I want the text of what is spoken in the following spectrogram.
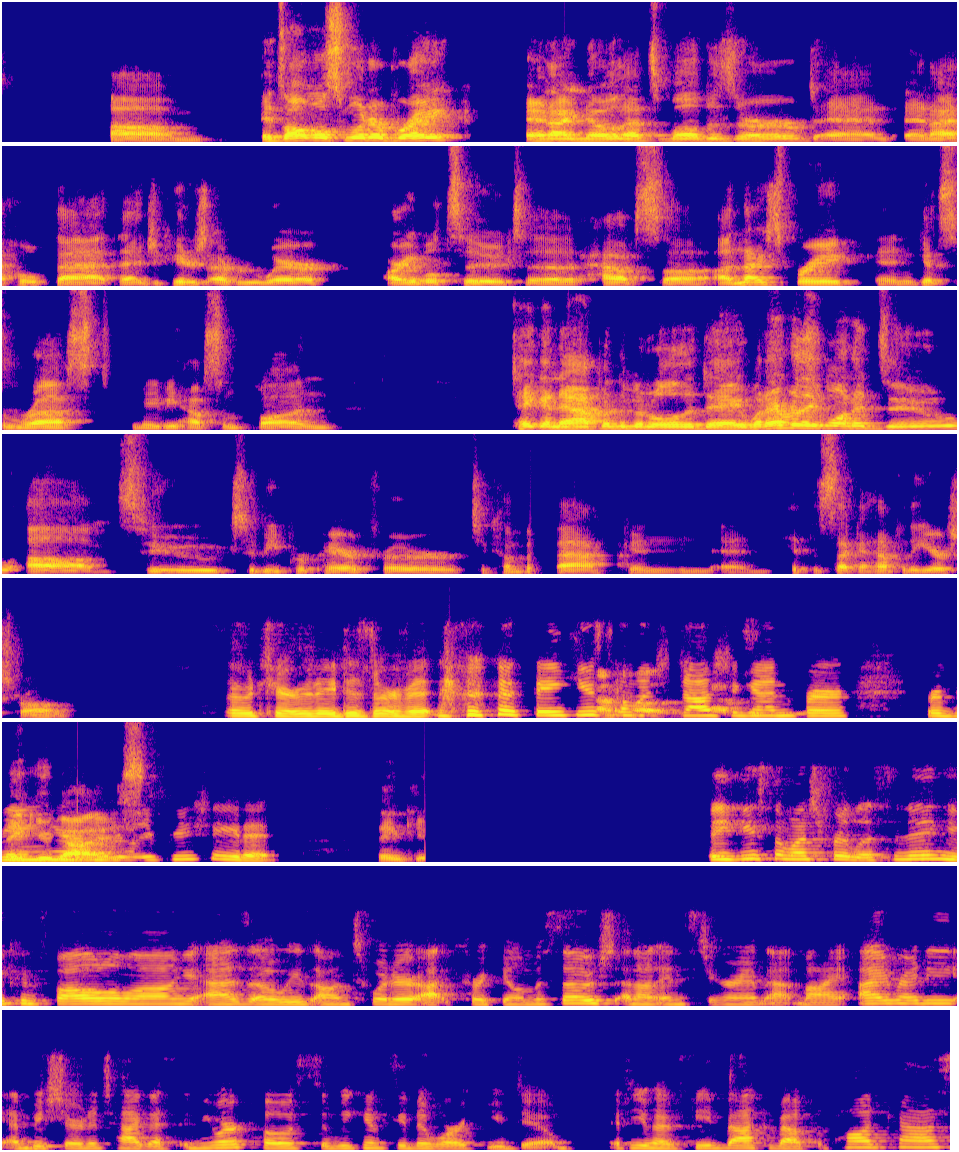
um, it's almost winter break and i know that's well deserved and and i hope that the educators everywhere are able to to have some, a nice break and get some rest maybe have some fun take a nap in the middle of the day, whatever they want to do um, to to be prepared for to come back and and hit the second half of the year strong. So true, they deserve it. Thank you so uh, much, Josh, absolutely. again for for being here. Guys. I really appreciate it. Thank you. Thank you so much for listening. You can follow along as always on Twitter at Curriculum Assoc and on Instagram at my iReady. And be sure to tag us in your posts so we can see the work you do. If you have feedback about the podcast,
